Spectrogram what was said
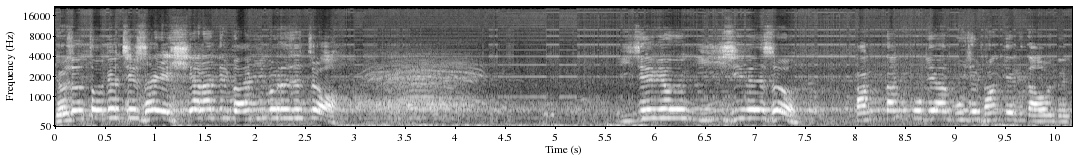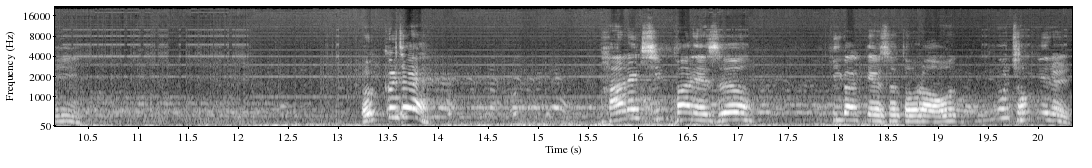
요즘 또 며칠 사이에 희한한 일 많이 벌어졌죠 이재명 2심에서 강남구계한 무죄 판결이 나오더니 엊그제 탄핵 심판에서 기각돼서 돌아온 국무총리를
